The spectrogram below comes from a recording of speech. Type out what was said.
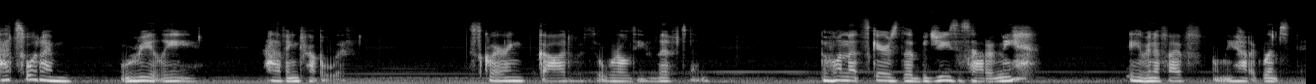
that's what I'm really having trouble with. Squaring God with the world you lived in. The one that scares the bejesus out of me, even if I've only had a glimpse of it.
